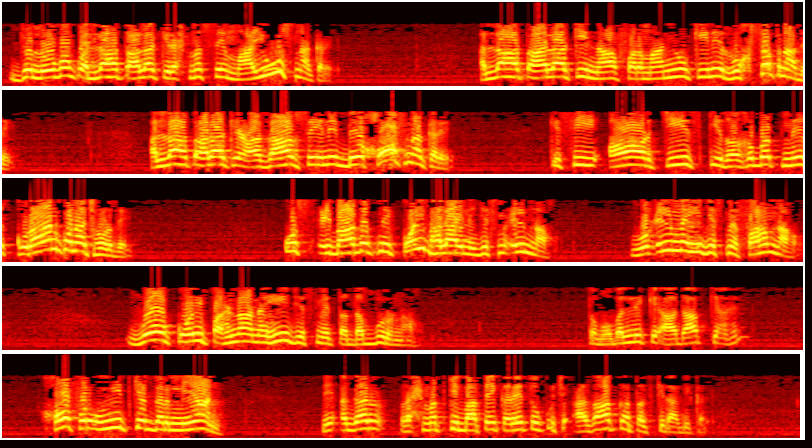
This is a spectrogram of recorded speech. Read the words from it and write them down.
جو لوگوں کو اللہ تعالی کی رحمت سے مایوس نہ کرے۔ اللہ تعالی کی نافرمانیوں کی انہیں رخصت نہ دے۔ اللہ تعالی کے عذاب سے انہیں بے خوف نہ کرے۔ کسی اور چیز کی رغبت میں قرآن کو نہ چھوڑ دے۔ اس عبادت میں کوئی بھلائی نہیں جس میں علم نہ ہو۔ وہ علم نہیں جس میں فہم نہ ہو۔ وہ کوئی پڑھنا نہیں جس میں تدبر نہ ہو۔ تو مبلک کے آداب کیا ہیں؟ خوف اور امید کے درمیان۔ اگر رحمت کی باتیں کرے تو کچھ عذاب کا تذکرہ بھی کرے۔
